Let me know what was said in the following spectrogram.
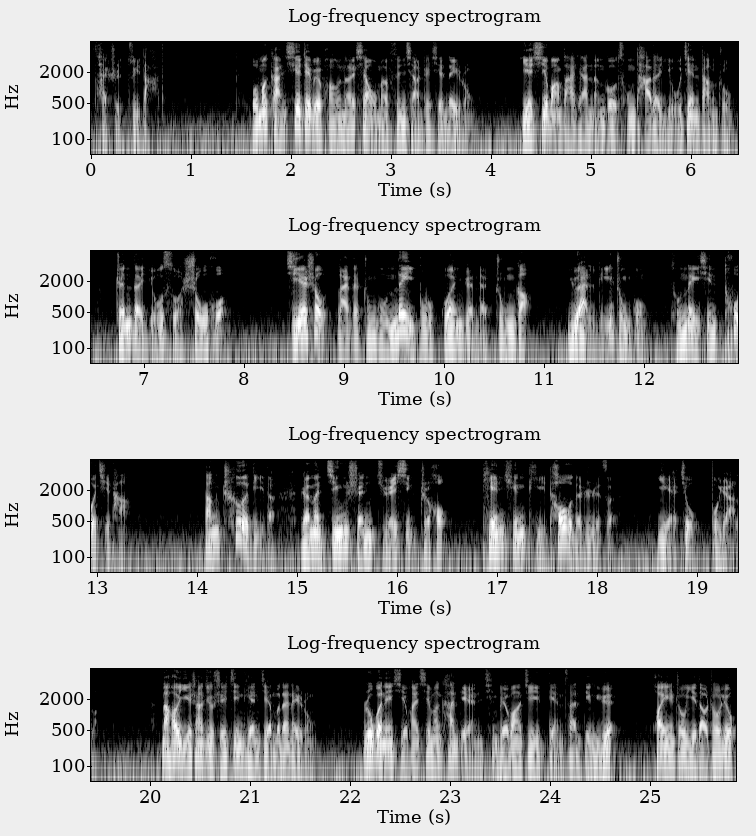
才是最大的。我们感谢这位朋友呢，向我们分享这些内容，也希望大家能够从他的邮件当中真的有所收获，接受来的中共内部官员的忠告，远离中共，从内心唾弃他。当彻底的人们精神觉醒之后，天清体透的日子也就不远了。那好，以上就是今天节目的内容。如果您喜欢新闻看点，请别忘记点赞订阅。欢迎周一到周六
